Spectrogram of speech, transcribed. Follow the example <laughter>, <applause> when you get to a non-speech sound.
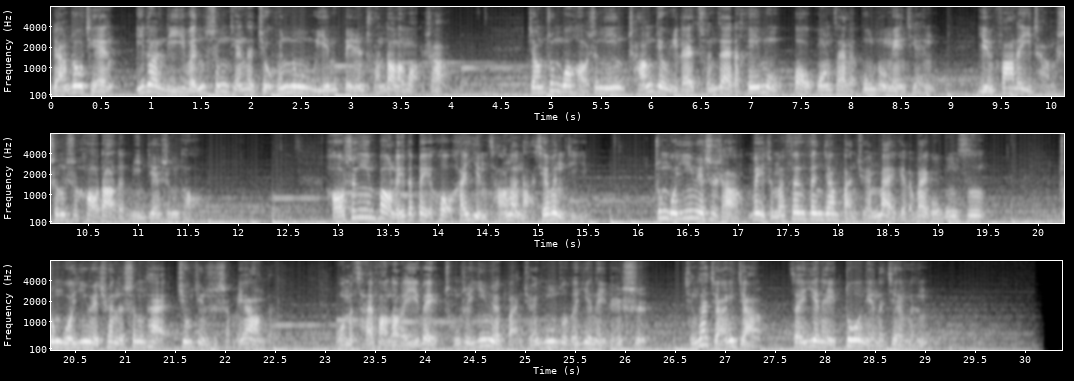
两周前，一段李玟生前的九分钟录音被人传到了网上，将《中国好声音》长久以来存在的黑幕曝光在了公众面前，引发了一场声势浩大的民间声讨。好声音爆雷的背后还隐藏了哪些问题？中国音乐市场为什么纷纷将版权卖给了外国公司？中国音乐圈的生态究竟是什么样的？我们采访到了一位从事音乐版权工作的业内人士，请他讲一讲在业内多年的见闻。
